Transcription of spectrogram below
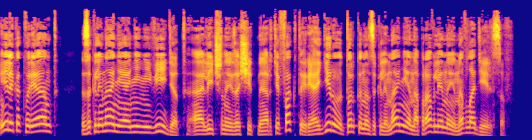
Или, как вариант, Заклинания они не видят, а личные защитные артефакты реагируют только на заклинания, направленные на владельцев.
